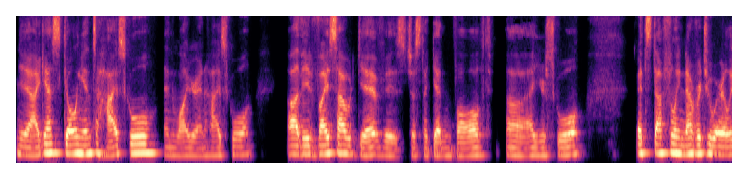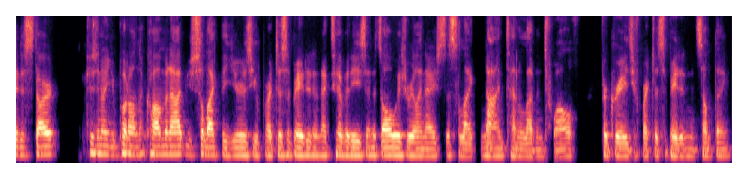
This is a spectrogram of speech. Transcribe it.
Yeah, I guess going into high school and while you're in high school, uh, the advice I would give is just to get involved uh, at your school. It's definitely never too early to start because you know you put on the common app you select the years you've participated in activities and it's always really nice to select 9 10 11 12 for grades you've participated in something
